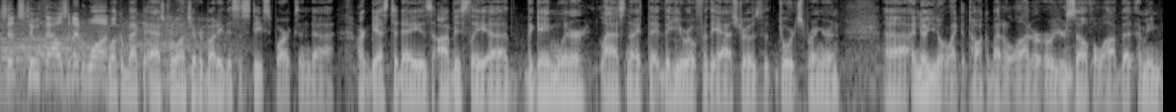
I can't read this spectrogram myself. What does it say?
since 2001. Welcome back to Astro Launch, everybody. This is Steve Sparks, and uh, our guest today is obviously uh, the game winner last night, the, the, hero for the Astros, with George Springer. And uh, I know you don't like to talk about it a lot or, or hmm. yourself a lot, but I mean,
